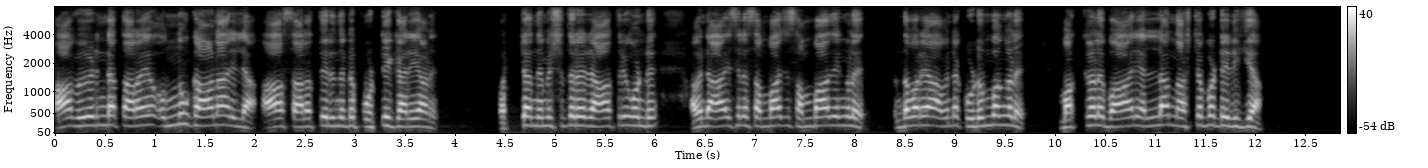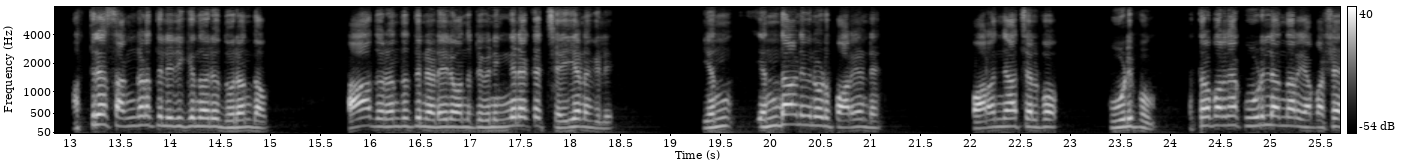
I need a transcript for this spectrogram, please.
ആ വീടിന്റെ തറ ഒന്നും കാണാനില്ല. ആ സ്ഥലത്തിരുന്നിട്ട് പൊട്ടിക്കരയാണ് ഒറ്റ നിമിഷത്തിൽ ഒരു രാത്രി കൊണ്ട് അവന്റെ ആയുസിലെ സമ്പാദിച്ച സമ്പാദ്യങ്ങൾ എന്താ പറയാ അവന്റെ കുടുംബങ്ങൾ മക്കൾ ഭാര്യ എല്ലാം നഷ്ടപ്പെട്ടിരിക്കുക. അത്ര സങ്കടത്തിലിരിക്കുന്ന ഒരു ദുരന്തം. ആ ദുരന്തത്തിനിടയിൽ വന്നിട്ട് ഇവൻ ഇങ്ങനെയൊക്കെ ചെയ്യണമെങ്കിൽ എന്താണ് ഇവനോട് പറയണ്ടേ? പറഞ്ഞാ ചിലപ്പോ കൂടിപ്പോവും. എത്ര പറഞ്ഞാൽ കൂടില്ല എന്നറിയാം പക്ഷെ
